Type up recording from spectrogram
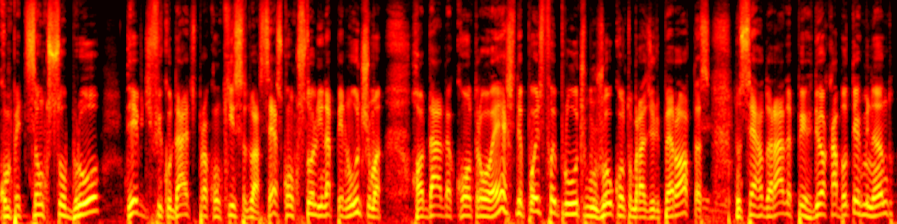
competição que sobrou, teve dificuldades para a conquista do acesso, conquistou ali na penúltima rodada contra o Oeste, depois foi para o último jogo contra o Brasil de Perotas, no Serra Dourada, perdeu, acabou terminando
